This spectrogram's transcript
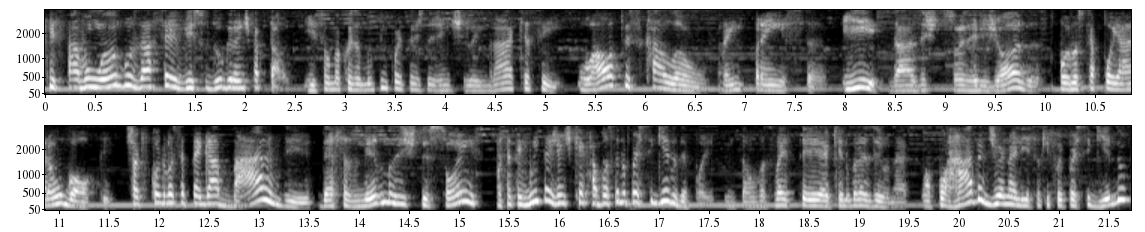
que estavam ambos a serviço do grande capital. Isso é uma coisa muito importante da gente lembrar que assim, o alto escalão da imprensa e das instituições religiosas foram os que apoiaram o golpe. Só que quando você pega a base dessas mesmas instituições, você tem muita gente que acabou sendo perseguida depois. Então você vai ter aqui no Brasil, né, uma porrada de jornalistas que foi perseguido,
